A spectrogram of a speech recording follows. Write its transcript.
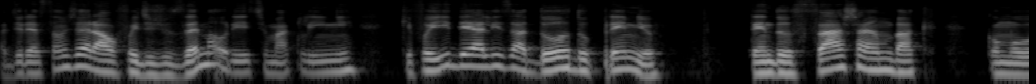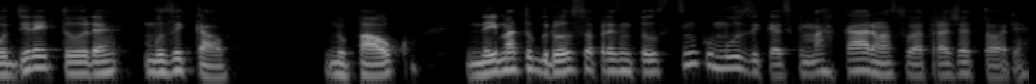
A direção geral foi de José Maurício Macline, que foi idealizador do prêmio, tendo Sasha Ambach como diretora musical. No palco, Ney Mato Grosso apresentou cinco músicas que marcaram a sua trajetória.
